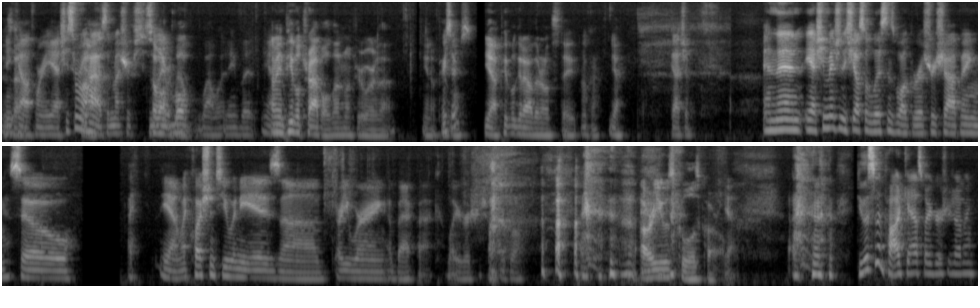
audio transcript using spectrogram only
Is in that- California. Yeah, she's from Yeah. Ohio, so I'm not sure if she's So, familiar well- with Mount- Whitney, but yeah. I mean, people travel. I don't know if you're aware of that. You know, people, serious? yeah, people get out of their own state. Okay. Yeah. Gotcha. And then yeah, she mentioned that she also listens while grocery shopping. So, I yeah, my question to you, Whitney, is: uh, Are you wearing a backpack while you're grocery shopping as well? Are you as cool as Carl? Yeah. Do you listen to podcasts while you're grocery shopping?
